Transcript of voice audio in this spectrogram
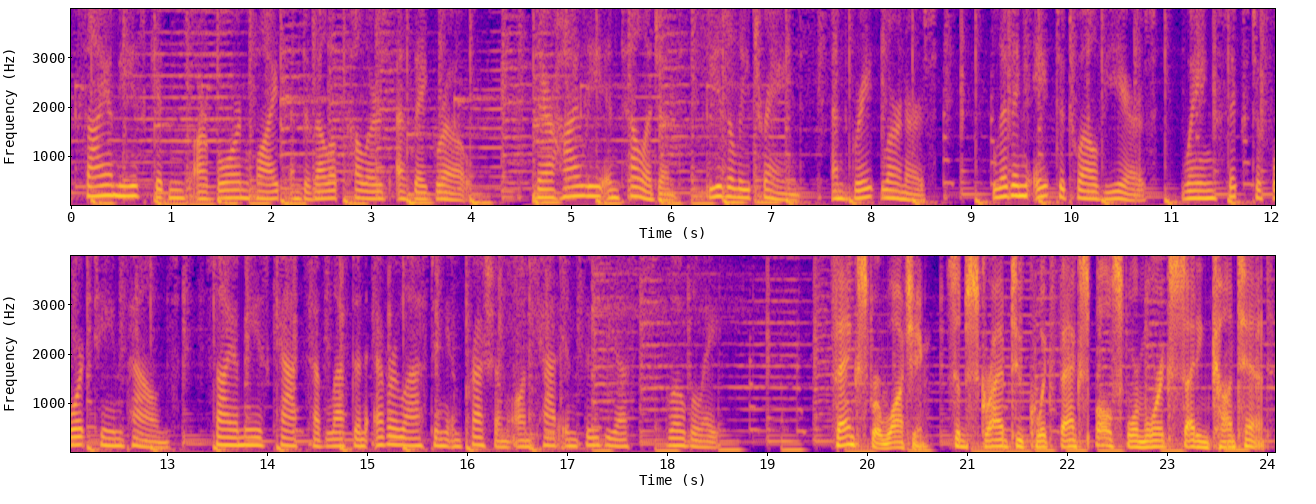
Siamese kittens are born white and develop colors as they grow. They're highly intelligent, easily trained, and great learners. Living 8 to 12 years, weighing 6 to 14 pounds, Siamese cats have left an everlasting impression on cat enthusiasts globally. Thanks for watching. Subscribe to Quick Facts Pulse for more exciting content.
